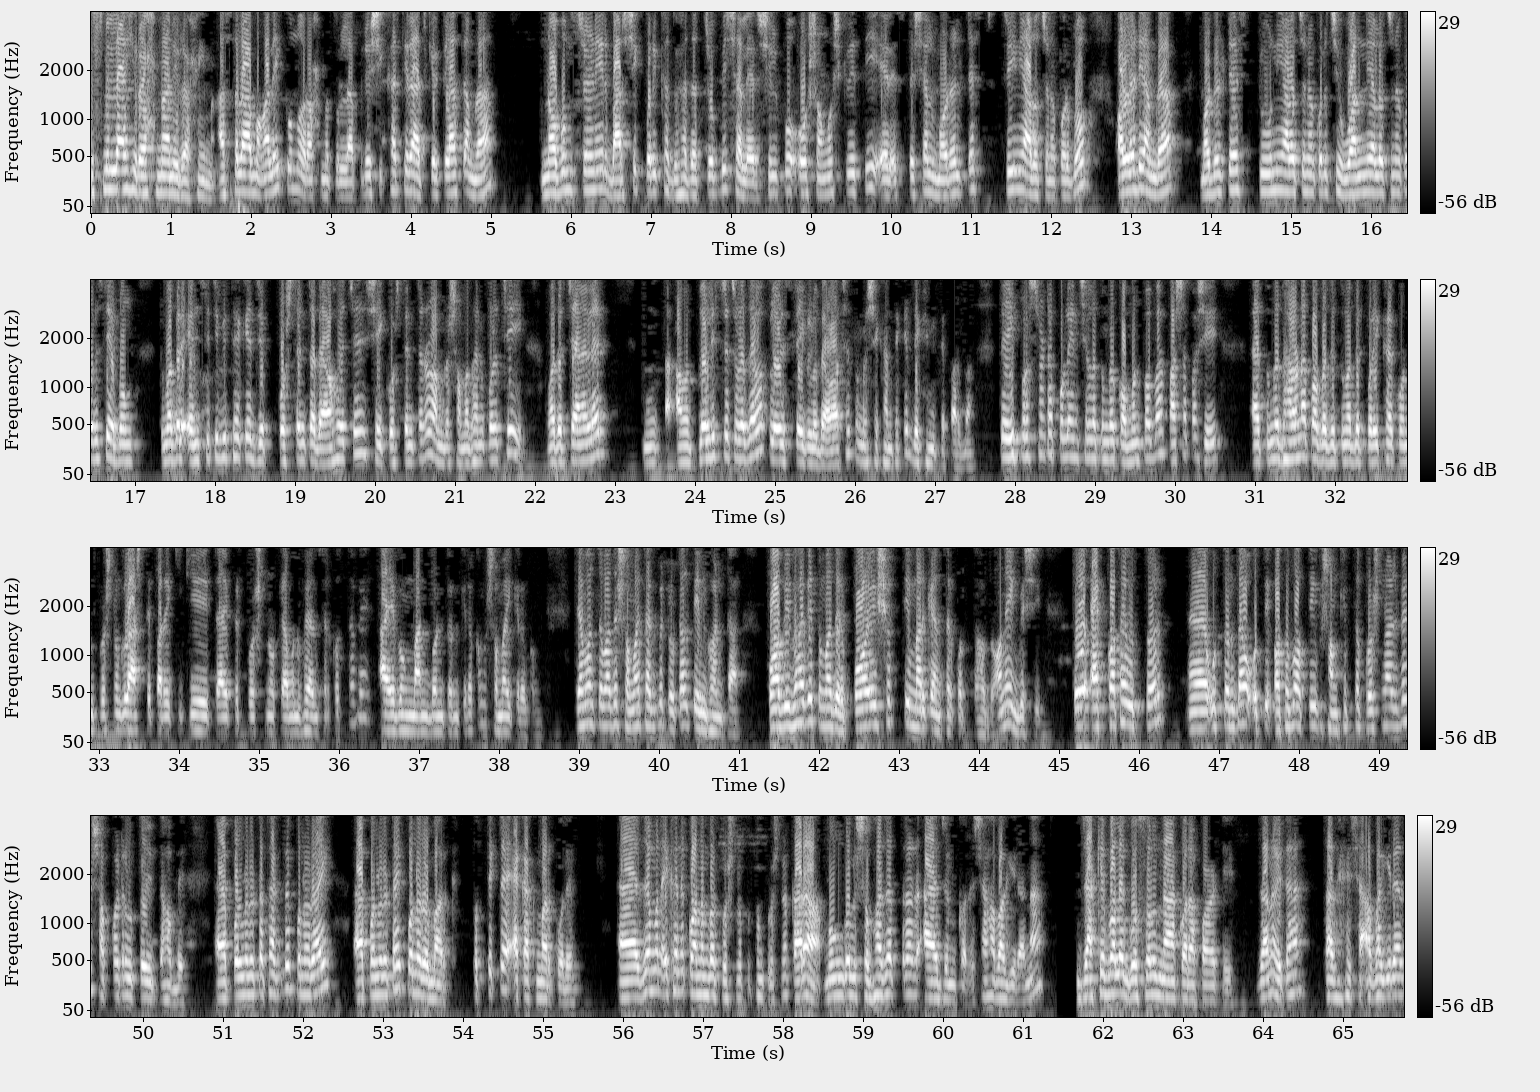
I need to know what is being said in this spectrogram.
বিসমিল্লাহ রহমান রহিম। আসসালামু আলাইকুম ও রহমতুল্লাহ। প্রিয় শিক্ষার্থীরা, আজকের ক্লাসে আমরা নবম শ্রেণির বার্ষিক পরীক্ষা দুই হাজার চব্বিশ সালের শিল্প ও সংস্কৃতি এর স্পেশাল মডেল টেস্ট থ্রি নিয়ে আলোচনা করব। অলরেডি আমরা মডেল টেস্ট টু নিয়ে আলোচনা করেছি ওয়ান নিয়ে আলোচনা করেছি এবং তোমাদের এনসিটিভি থেকে যে কোশ্চেনটা দেওয়া হয়েছে, সেই কোশ্চেনটারও আমরা সমাধান করেছি। আমাদের চ্যানেলের আমার প্লেলিস্টে চলে যাওয়া প্লেলিস্টে এগুলো দেওয়া আছে, তোমরা সেখান থেকে দেখে নিতে পারবা। তো এই প্রশ্নটা পড়লে ইনশাল্লাহ তোমরা কমন পাবা, পাশাপাশি তোমরা ধারণা পাবা যে তোমাদের পরীক্ষায় কোন প্রশ্নগুলো আসতে পারে, কি কি টাইপের প্রশ্ন, কেমন ভাবে অ্যান্সার করতে হবে আর এবং মান বন্টন কীরকম, সময় কীরকম। যেমন তোমাদের সময় থাকবে টোটাল তিন ঘণ্টা। ক বিভাগে তোমাদের পঁয়ষট্টি মার্কে অ্যান্সার করতে হবে, অনেক বেশি। তো এক কথায় উত্তর উত্তর দাও, অতি অথবা অতি সংক্ষিপ্ত প্রশ্ন আসবে, সবকটার উত্তর দিতে হবে। পনেরোটা থাকবে, পুনরায় পনেরোটায় পনেরো মার্ক প্রত্যেকটা এক এক মার্ক করে। যেমন এখানে ক নম্বর প্রশ্ন, প্রথম প্রশ্ন, কারা মঙ্গল শোভাযাত্রার আয়োজন করে? শাহবাগীরা, না? যাকে বলে গোসল না করা পার্টি জানো এটা? তাদের শাহবাগীরা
